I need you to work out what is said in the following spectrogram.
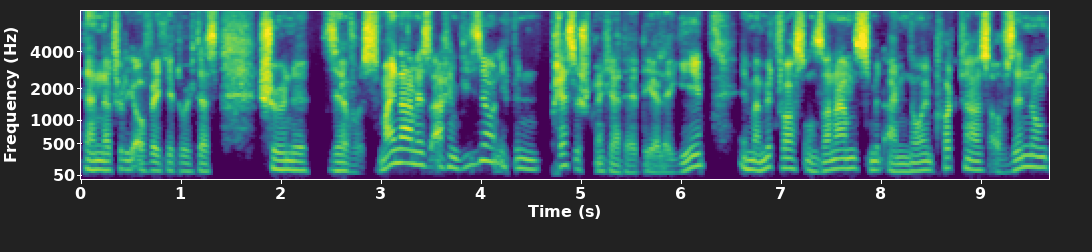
dann natürlich auch welche durch das schöne Servus. Mein Name ist Achim Wiese und ich bin Pressesprecher der DLRG. Immer mittwochs und sonnabends mit einem neuen Podcast auf Sendung.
